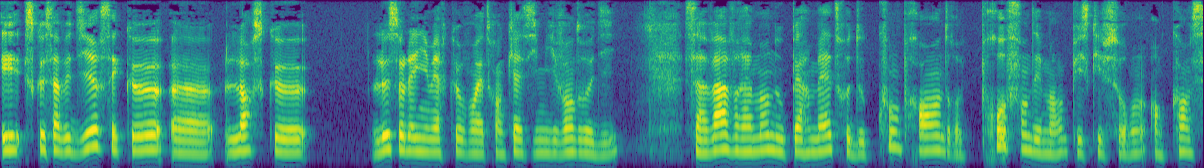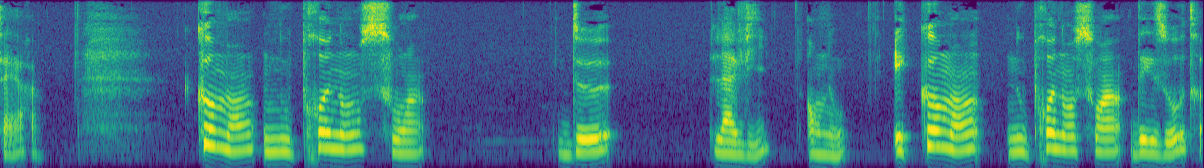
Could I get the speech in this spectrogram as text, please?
Et ce que ça veut dire, c'est que euh, lorsque le Soleil et Mercure vont être en casimie vendredi, ça va vraiment nous permettre de comprendre profondément, puisqu'ils seront en cancer, comment nous prenons soin de la vie en nous et comment nous prenons soin des autres,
